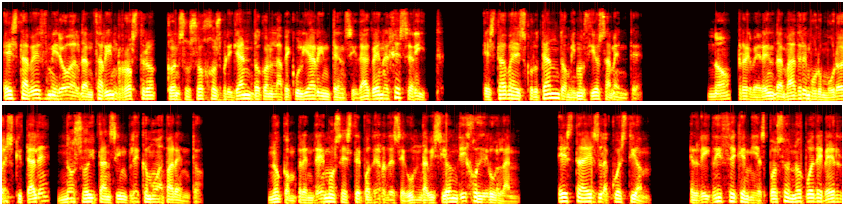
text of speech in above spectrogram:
Esta vez miró al danzarín rostro, con sus ojos brillando con la peculiar intensidad Bene Gesserit. Estaba escrutando minuciosamente. No, reverenda madre murmuró Esquitale, no soy tan simple como aparento. No comprendemos este poder de segunda visión, dijo Irulan. Esta es la cuestión. Elric dice que mi esposo no puede ver,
